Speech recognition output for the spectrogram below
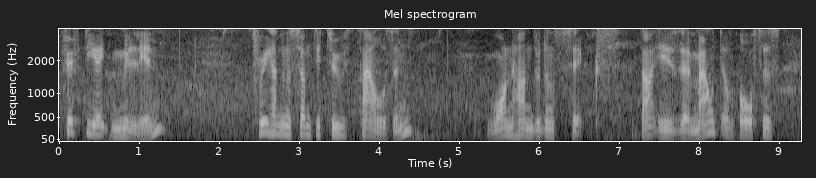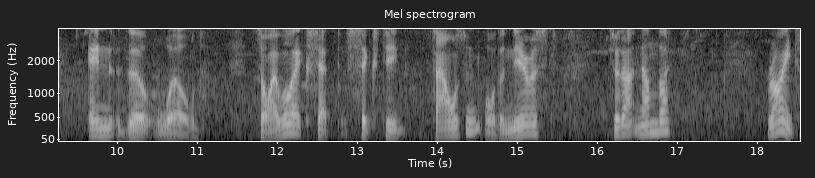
58 million 372,106. That is the amount of horses in the world. So I will accept 60,000 or the nearest to that number. Right.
